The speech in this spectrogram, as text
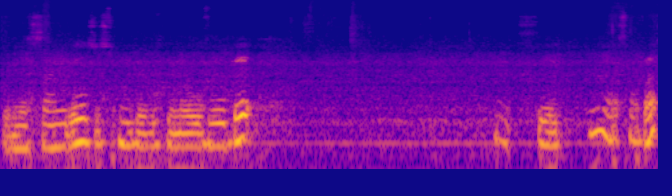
from this angle. Just move everything over a bit. Let's see. Yeah, that's not bad.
